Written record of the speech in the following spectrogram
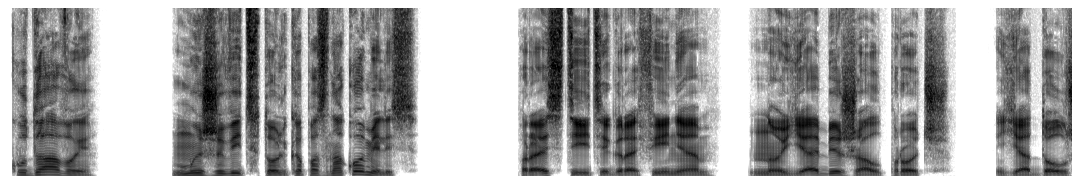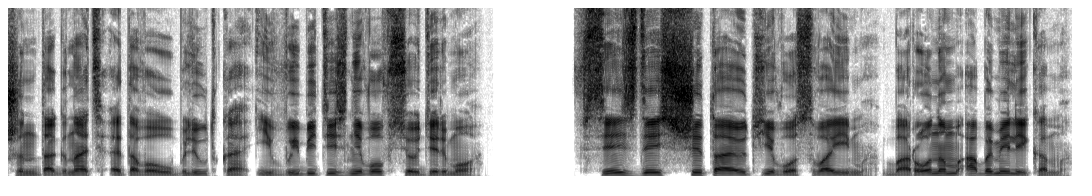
куда вы? Мы же ведь только познакомились». «Простите, графиня, но я бежал прочь. Я должен догнать этого ублюдка и выбить из него все дерьмо. Все здесь считают его своим, бароном Абамеликом.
